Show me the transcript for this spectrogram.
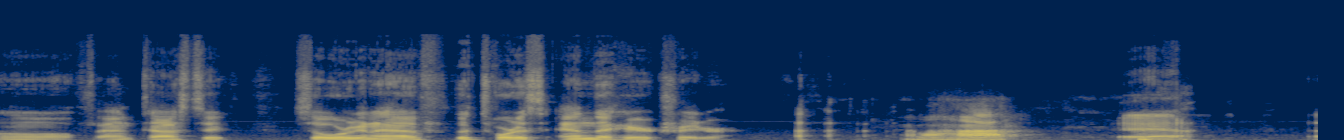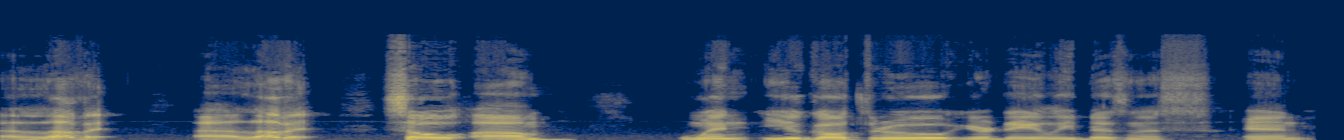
Oh, fantastic. So we're going to have the tortoise and the hare trader. Aha. yeah. I love it. I love it. So um, when you go through your daily business and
